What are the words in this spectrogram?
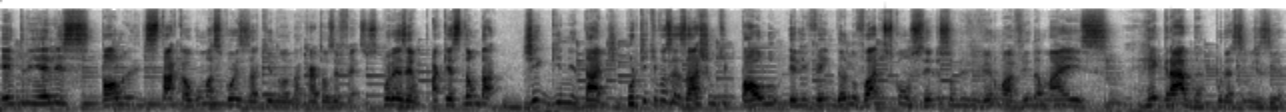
Entre eles, Paulo ele destaca algumas coisas aqui no- na carta aos Efésios. Por exemplo, a questão da dignidade. Por que, que vocês acham que Paulo ele vem dando vários conselhos sobre viver uma vida mais regrada, por assim dizer?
